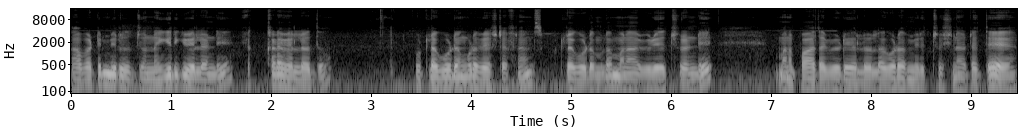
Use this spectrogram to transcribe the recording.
కాబట్టి మీరు జొన్నగిరికి వెళ్ళండి. ఎక్కడ వెళ్ళొద్దు. పుట్లగూడెం కూడా వేస్ట్ ఫ్రెండ్స్. పుట్లగూడెంలో మన వీడియో చూడండి. మన పాత వీడియోలలో కూడా మీరు చూసినట్టయితే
